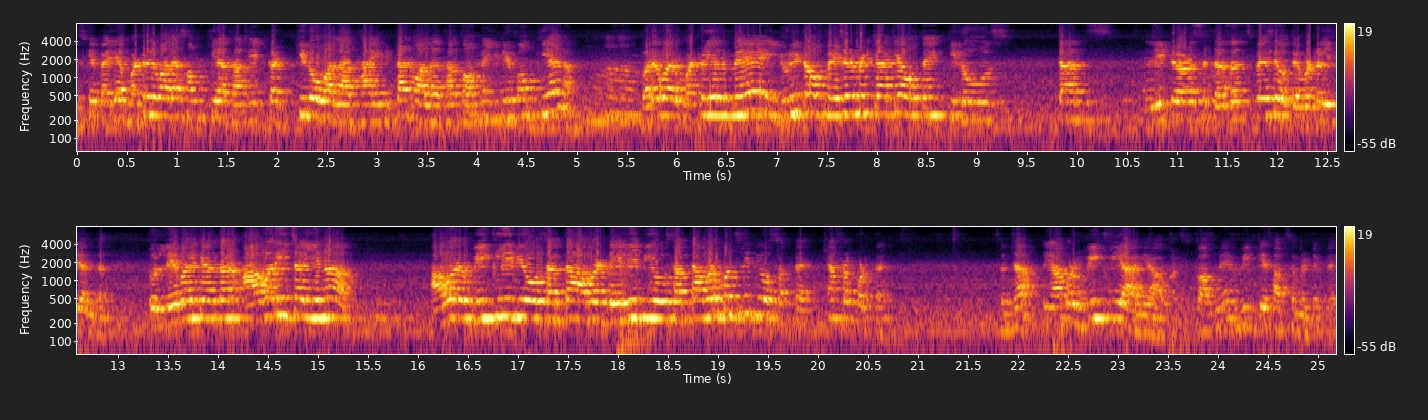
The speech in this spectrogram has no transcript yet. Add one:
इसके पहले मटेरियल वाला सम किया था एक कट किलो वाला था एक टन वाला था तो हमने यूनिफॉर्म किया ना? बराबर मटेरियल में यूनिट ऑफ़ मेज़रमेंट क्या क्या होते हैं? किलोस टन्स लीटर्स डजन्स वैसे होते हैं मटेरियल के अंदर। तो लेबर के अंदर आवर ही चाहिए ना। आवर वीकली भी हो सकता है आवर डेली भी हो सकता है आवर मंथली भी हो सकता है। क्या फ़र्क पड़ता है? समझा? तो यहाँ पर वीकली आ गया आवर्स तो आपने वीक के हिसाब से मल्टीप्लाई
